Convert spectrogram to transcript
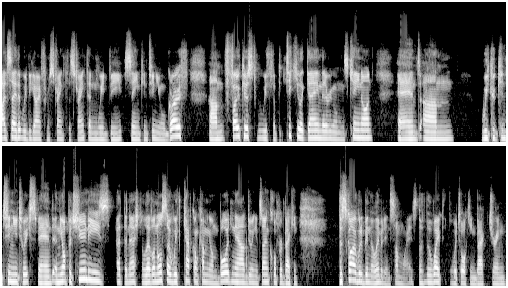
I'd say that we'd be going from strength to strength, and we'd be seeing continual growth, um, focused with a particular game that everyone was keen on, and um, we could continue to expand. And the opportunities at the national level, and also with Capcom coming on board now, doing its own corporate backing, the sky would have been the limit in some ways. The, the way people were talking back during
